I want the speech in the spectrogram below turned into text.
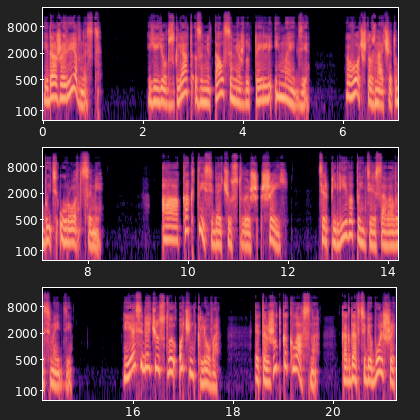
и даже ревность. Ее взгляд заметался между Телли и Мэдди. Вот что значит быть уродцами. А как ты себя чувствуешь, Шей? терпеливо поинтересовалась Мэдди. Я себя чувствую очень клёво. Это жутко классно, когда в тебе больше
